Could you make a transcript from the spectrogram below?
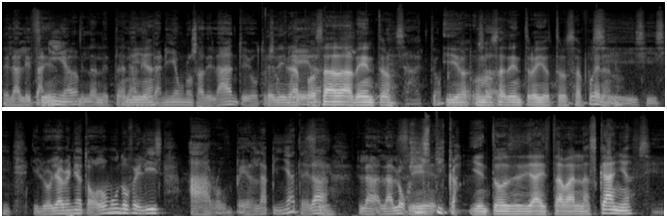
de la letanía. de la letanía. La letanía, unos adelante, otros Pedí afuera. la posada adentro. Exacto. Y unos adentro y otros afuera. Sí, sí, sí. Y luego ya venía todo el mundo feliz a romper la piñata, era la, la, logística. Y entonces ya estaban las cañas. Sí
